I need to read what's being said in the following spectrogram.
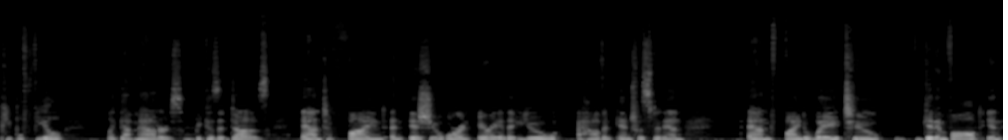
people feel like that matters mm. because it does. And to find an issue or an area that you have an interest in and find a way to get involved in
